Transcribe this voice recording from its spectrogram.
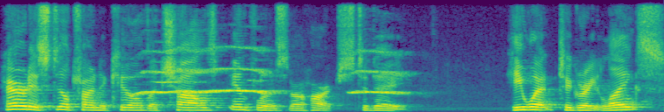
Herod is still trying to kill the child's influence in our hearts today. He went to great lengths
